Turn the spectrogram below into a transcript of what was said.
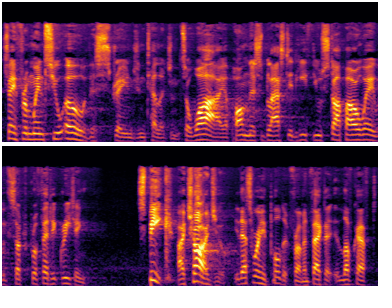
Say from whence you owe this strange intelligence, or why, upon this blasted heath, you stop our way with such prophetic greeting. Speak, I charge you. that's where he pulled it from. In fact, Lovecraft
